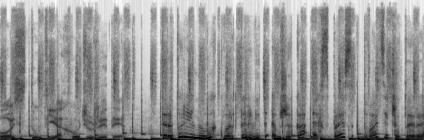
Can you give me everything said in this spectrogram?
Ось тут я хочу жити. територія нових квартир від МЖК Експрес 24.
